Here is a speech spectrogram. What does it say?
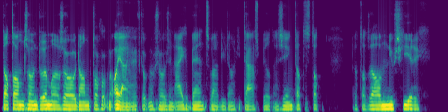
dat dan zo'n drummer zo dan toch ook nog... Oh ja, hij heeft ook nog zo zijn eigen band waar hij dan gitaar speelt en zingt. Dat is dat, dat, dat wel nieuwsgierig,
